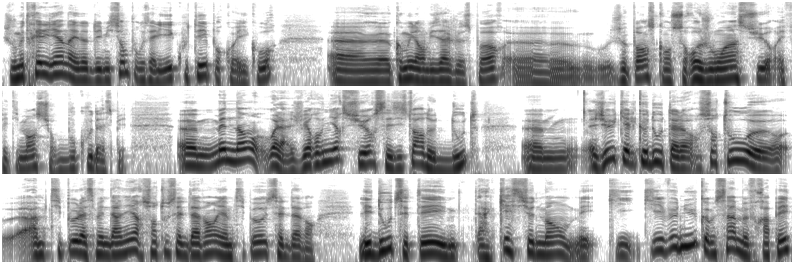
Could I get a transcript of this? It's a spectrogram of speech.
Je vous mettrai les liens dans les notes d'émission pour que vous alliez écouter pourquoi il court. Comment il envisage le sport. je pense qu'on se rejoint sur effectivement sur beaucoup d'aspects. maintenant, voilà, je vais revenir sur ces histoires de doutes. Euh, j'ai eu quelques doutes, alors surtout euh, un petit peu la semaine dernière, surtout celle d'avant et un petit peu celle d'avant. Les doutes, c'était un questionnement, mais qui, qui, est venu comme ça me frapper.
